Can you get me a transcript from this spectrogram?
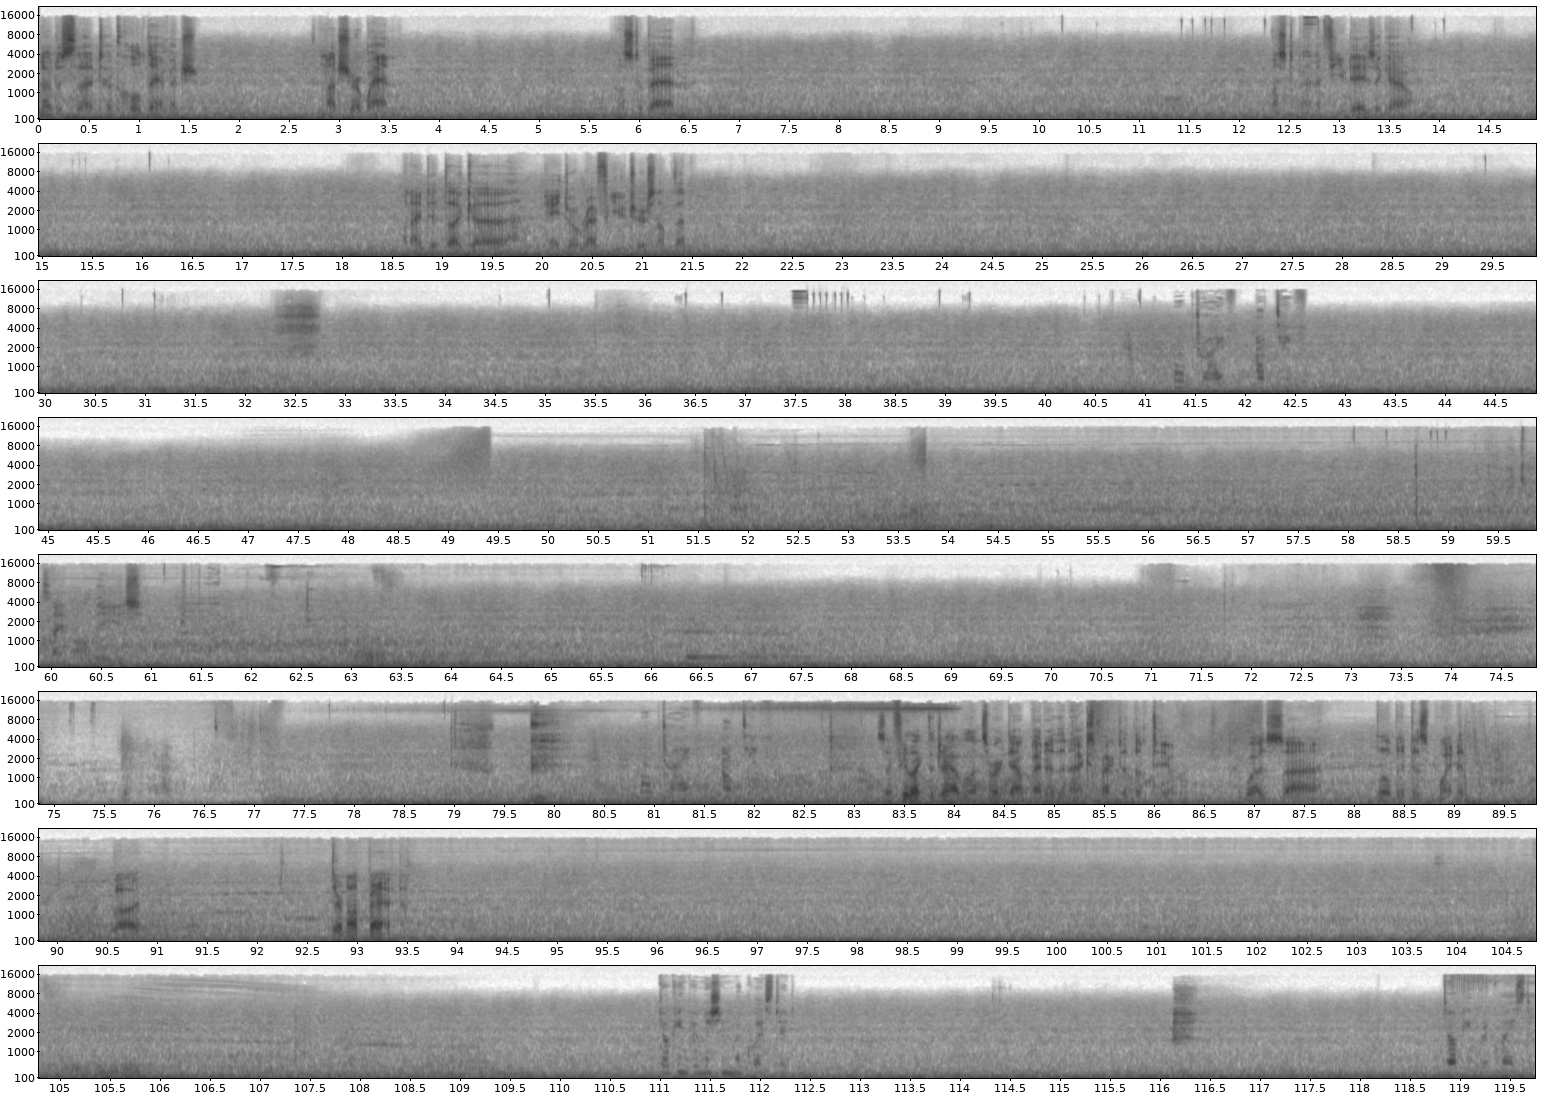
Noticed that I took hull damage. I'm not sure when. Must have been. Must have been a few days ago. When I did like a Angel Refuge or something. Warp drive active. We can claim all these. Warp drive active. So I feel like the javelins worked out better than I expected them to. I was uh, a little bit disappointed, but they're not bad. Docking permission requested. Docking request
